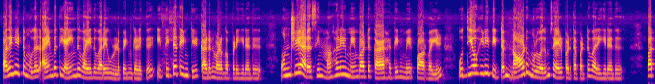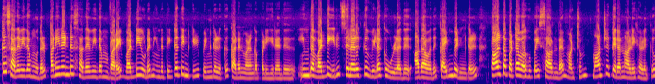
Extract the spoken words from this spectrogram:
பதினெட்டு முதல் ஐம்பத்தி ஐந்து வயது வரை உள்ள பெண்களுக்கு இத்திட்டத்தின் கீழ் கடன் வழங்கப்படுகிறது. ஒன்றிய அரசின் மகளிர் மேம்பாட்டுக் கழகத்தின் மேற்பார்வையில் உத்தியோகினி திட்டம் நாடு முழுவதும் செயல்படுத்தப்பட்டு வருகிறது. பத்து சதவீதம் முதல் பனிரெண்டு சதவீதம் வரை வட்டியுடன் இந்த திட்டத்தின் கீழ் பெண்களுக்கு கடன் வழங்கப்படுகிறது. இந்த வட்டியில் சிலருக்கு விலக்கு உள்ளது. அதாவது கைம்பெண்கள் தாழ்த்தப்பட்ட வகுப்பை சார்ந்த மற்றும் மாற்றுத்திறனாளிகளுக்கு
